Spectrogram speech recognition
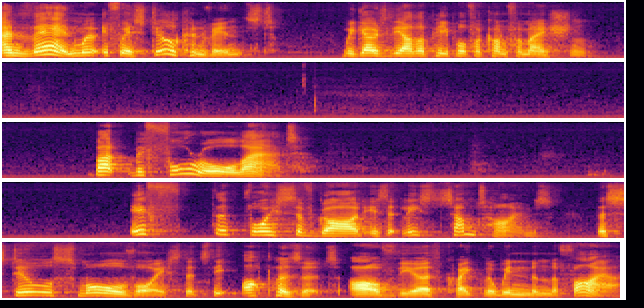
And then, if we're still convinced, we go to the other people for confirmation. But before all that, if the voice of God is at least sometimes the still small voice that's the opposite of the earthquake, the wind, and the fire.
